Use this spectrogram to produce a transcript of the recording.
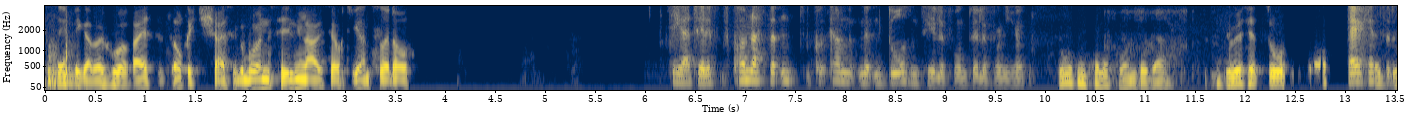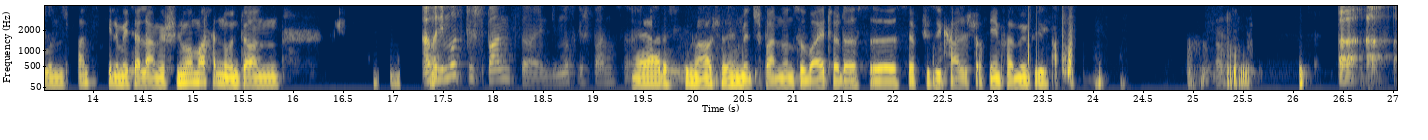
Same, Digga, bei Huawei ist jetzt auch richtig scheiße geworden. Deswegen lade ich ja auch die ganze Zeit auf. Digga, Tele komm, lass mit, einem- mit, mit einem Dosentelefon telefonieren. Dosentelefon, Digga. Du wirst jetzt so, Hä, so eine 20 Kilometer lange Schnur machen und dann, Aber die muss gespannt sein. Die muss gespannt sein. ja, das kriegen wir auch schon hin mit Spannen und so weiter. Das äh, ist ja physikalisch auf jeden Fall möglich. Äh, äh,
